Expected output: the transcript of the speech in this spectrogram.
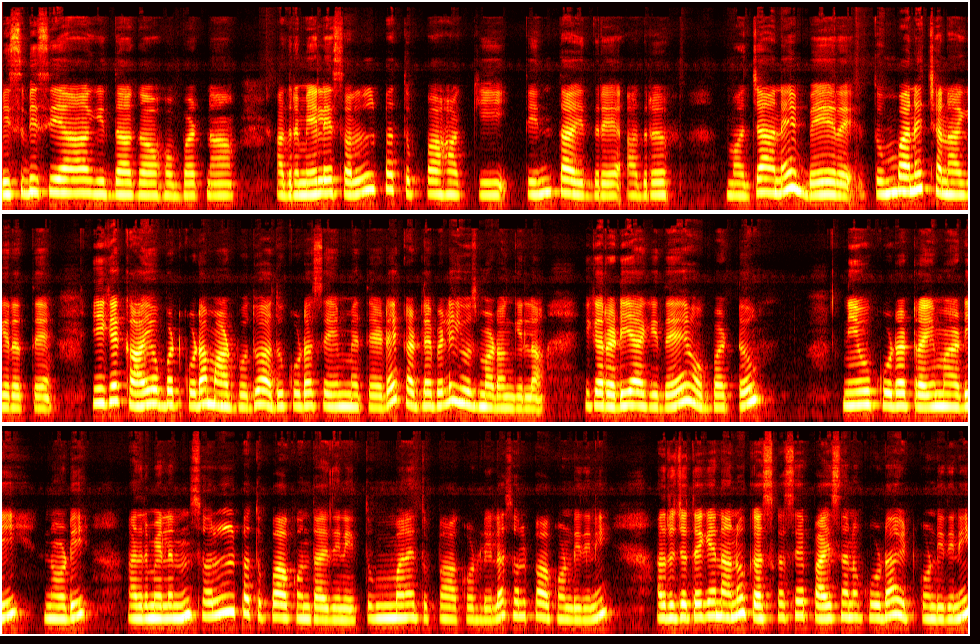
ಬಿಸಿ ಬಿಸಿಯಾಗಿದ್ದಾಗ ಒಬ್ಬಟ್ಟನ್ನ ಅದರ ಮೇಲೆ ಸ್ವಲ್ಪ ತುಪ್ಪ ಹಾಕಿ ತಿಂತಾ ಇದ್ದರೆ ಅದರ ಮಜಾನೇ ಬೇರೆ ತುಂಬಾ ಚೆನ್ನಾಗಿರುತ್ತೆ. ಹೀಗೆ ಕಾಯಿ ಒಬ್ಬಟ್ಟು ಕೂಡ ಮಾಡ್ಬೋದು. ಅದು ಕೂಡ ಸೇಮ್ ಮೆಥಡೇ ಕಡಲೆಬೇಳೆ ಯೂಸ್ ಮಾಡೋಂಗಿಲ್ಲ. ಈಗ ರೆಡಿಯಾಗಿದೆ ಒಬ್ಬಟ್ಟು. ನೀವು ಕೂಡ ಟ್ರೈ ಮಾಡಿ, ನೋಡಿ. ಅದ್ರ ಮೇಲೆ ನಾನು ಸ್ವಲ್ಪ ತುಪ್ಪ ಹಾಕ್ಕೊತಾ ಇದ್ದೀನಿ. ತುಂಬಾ ತುಪ್ಪ ಹಾಕ್ಕೊಡ್ಲಿಲ್ಲ ಸ್ವಲ್ಪ ಹಾಕ್ಕೊಂಡಿದ್ದೀನಿ ಅದ್ರ ಜೊತೆಗೆ ನಾನು ಗಸಗಸೆ ಪಾಯಸನೂ ಕೂಡ ಇಟ್ಕೊಂಡಿದ್ದೀನಿ.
